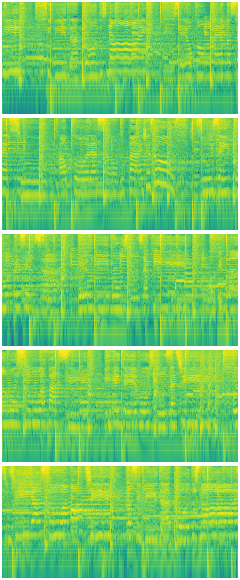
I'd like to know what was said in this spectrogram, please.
Morte trouxe vida a todos nós, nos deu completo acesso ao coração do Pai. Jesus, Jesus, em tua presença, reunimos-nos aqui, contemplamos sua face e rendemos-nos a ti. Pois um dia a sua morte trouxe vida a todos nós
